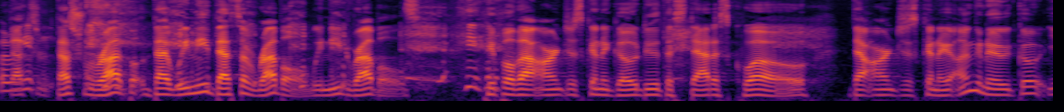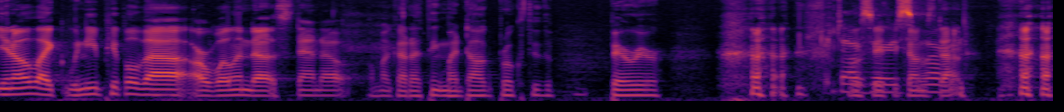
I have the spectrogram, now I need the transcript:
But That's getting- that's rebel that we need. That's a rebel. We need rebels. People that aren't just gonna go do the status quo. That aren't just gonna. I'm gonna go. You know, like we need people that are willing to stand out. Oh my god! I think my dog broke through the barrier. We'll see if he comes smart. down.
